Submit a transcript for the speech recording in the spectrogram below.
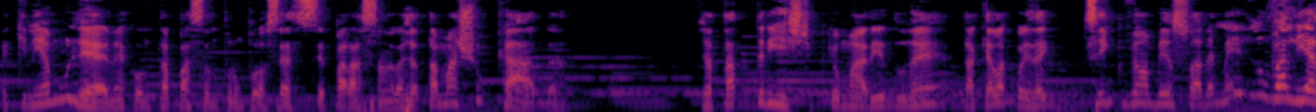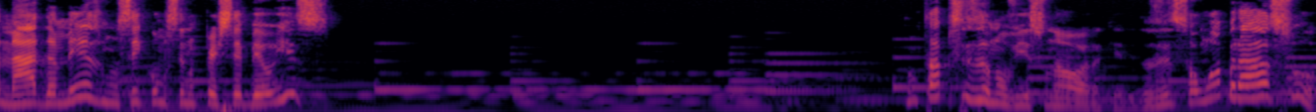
É que nem a mulher, né? Quando está passando por um processo de separação, ela já está machucada, já está triste, porque o marido, né? Tá aquela coisa. Aí sempre vem uma abençoada, mas ele não valia nada mesmo. Não sei como você não percebeu isso. Não está precisando ouvir isso na hora, querido. Às vezes só um abraço.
